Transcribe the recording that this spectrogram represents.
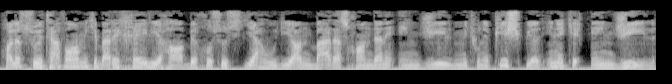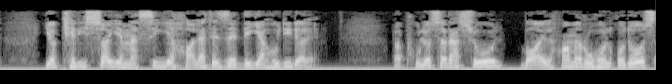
حالا سوء تفاهمی که برای خیلی ها به خصوص یهودیان بعد از خواندن انجیل می‌تونه پیش بیاد اینه که انجیل یا کلیسای مسیح حالت ضد یهودی داره. و پولس رسول با الهام روح القدس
